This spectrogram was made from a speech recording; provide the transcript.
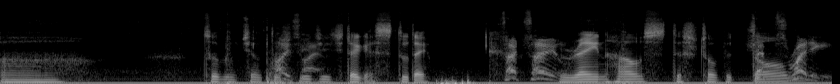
A co bym chciał też wiedzieć? Tak jest, tutaj. Set sail. Rain House, deszczowy dom. ready.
